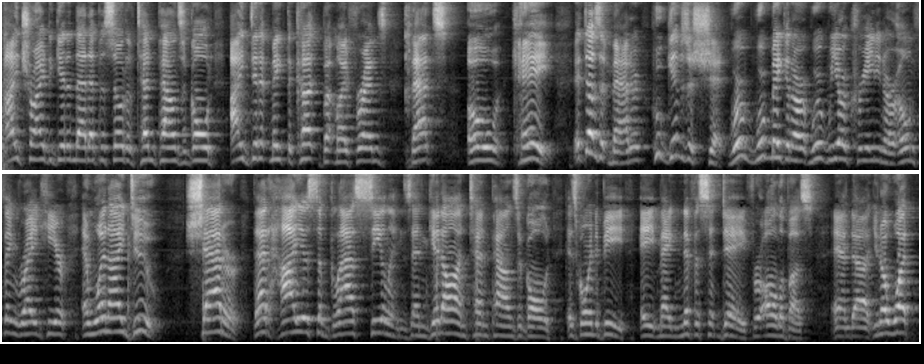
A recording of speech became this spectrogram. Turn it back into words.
I tried to get in that episode of 10 Pounds of Gold. I didn't make the cut, but my friends, that's okay. It doesn't matter. Who gives a shit? We're we're making our we're, we are creating our own thing right here. And when I do shatter that highest of glass ceilings and get on 10 pounds of gold, is going to be a magnificent day for all of us. And uh, you know what?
